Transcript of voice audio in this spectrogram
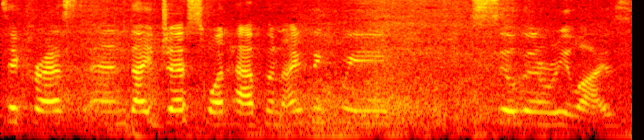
take rest and digest what happened. I think we still didn't realize.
